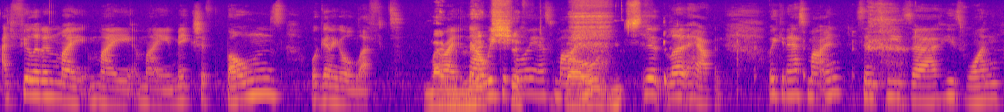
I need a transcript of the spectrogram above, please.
I feel it in my, my, my makeshift bones. We're gonna go left. My right, now we can only ask Martin. Let it happen. We can ask Martin since he's uh he's one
